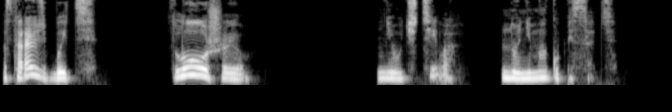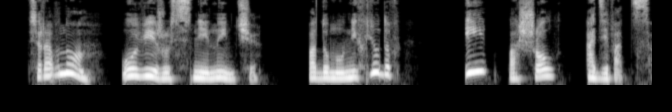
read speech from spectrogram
постараюсь быть. Слушаю. Неучтиво, но не могу писать. Все равно увижусь с ней нынче, подумал Нехлюдов и пошел одеваться.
